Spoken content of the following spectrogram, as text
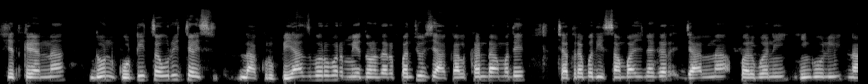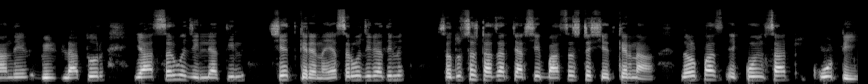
शेतकऱ्यांना दोन कोटी चौवेचाळीस लाख रुपये. याचबरोबर मे दोन हजार पंचवीस या कालखंडामध्ये छत्रपती संभाजीनगर जालना परभणी हिंगोली नांदेड बीड लातूर या सर्व जिल्ह्यातील शेतकऱ्यांना या सर्व जिल्ह्यातील सदुसष्ट हजार चारशे बासष्ट शेतकऱ्यांना जवळपास एकोणसाठ कोटी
